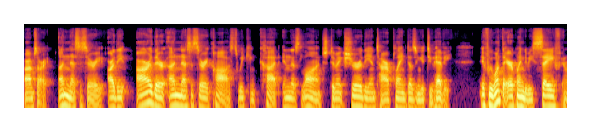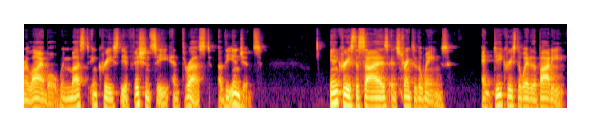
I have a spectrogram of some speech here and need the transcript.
Or I'm sorry, unnecessary. Are the are there unnecessary costs we can cut in this launch to make sure the entire plane doesn't get too heavy? If we want the airplane to be safe and reliable, we must increase the efficiency and thrust of the engines, increase the size and strength of the wings, and decrease the weight of the body.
